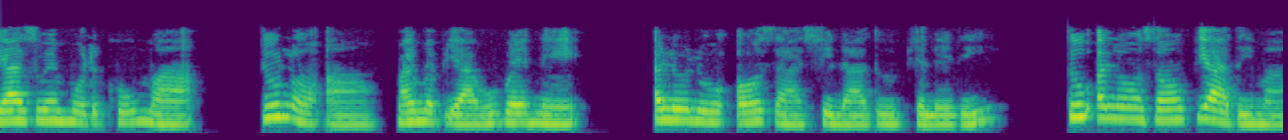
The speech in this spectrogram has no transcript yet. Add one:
ရာဇဝတ်မှုတစ်ခုမှ ကျူးလွန်အောင် မိုက်မပြဘူးပဲနှင့် အလိုလိုဩဇာရှိလာသူဖြစ်လေသည် သူအလွန်ဆုံးပြသည်မှာ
